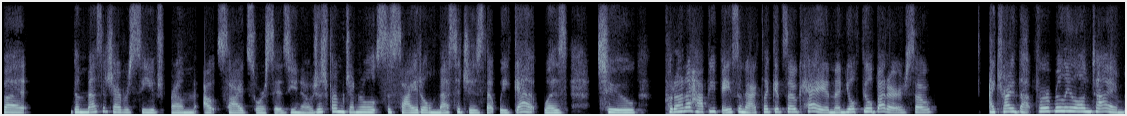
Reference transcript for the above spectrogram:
but the message I received from outside sources, you know, just from general societal messages that we get was to put on a happy face and act like it's okay, and then you'll feel better. So I tried that for a really long time.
